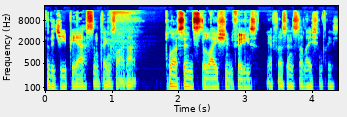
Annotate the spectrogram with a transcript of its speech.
for the GPS and things like that. Plus installation fees. Yeah, plus installation, please.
